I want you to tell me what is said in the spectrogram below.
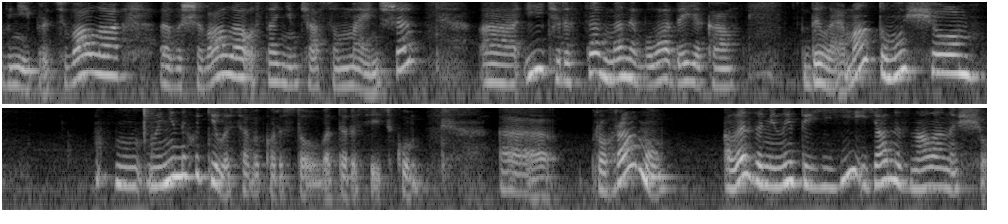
в ній працювала, е, вишивала останнім часом менше. Е, І через це в мене була деяка дилема, тому що мені не хотілося використовувати російську е, програму, але замінити її я не знала на що.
